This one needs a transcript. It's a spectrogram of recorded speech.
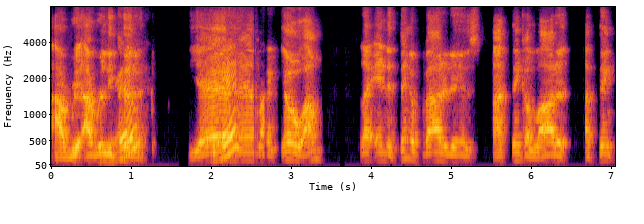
I re- I really could have. Yeah, yeah, man. Like, yo, I'm like, and the thing about it is, I think a lot of I think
